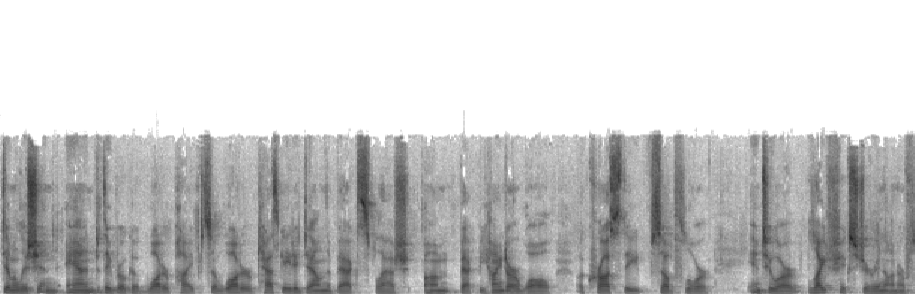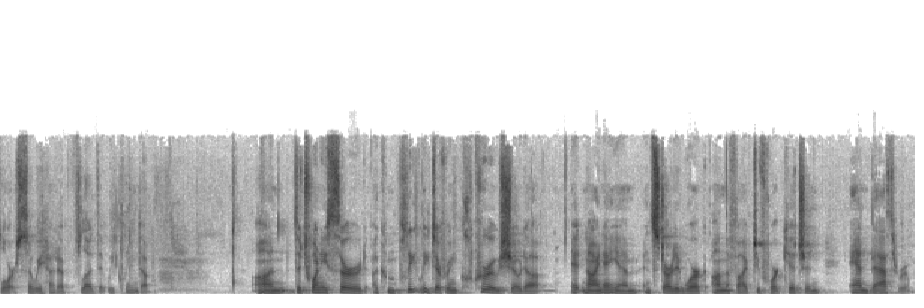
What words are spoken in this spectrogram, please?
demolition. And they broke a water pipe, so water cascaded down the backsplash um, back behind our wall, across the subfloor into our light fixture and on our floor. So we had a flood that we cleaned up. On the 23rd, a completely different crew showed up at 9 a.m. and started work on the 524 kitchen and bathroom.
